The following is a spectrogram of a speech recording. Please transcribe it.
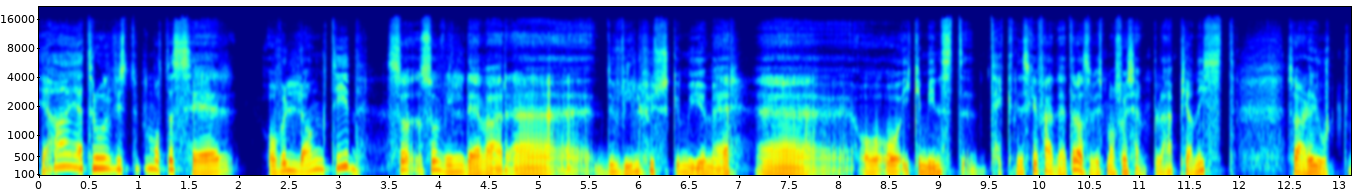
Ja, jeg tror hvis du på en måte ser over lang tid så, så, vil det være Du vil huske mye mer. Eh, og, og, ikke minst tekniske ferdigheter. Altså hvis man f.eks. er pianist, så er det gjort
